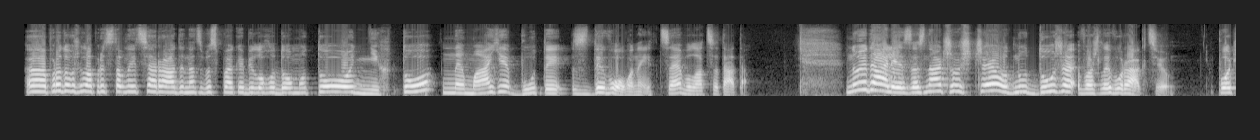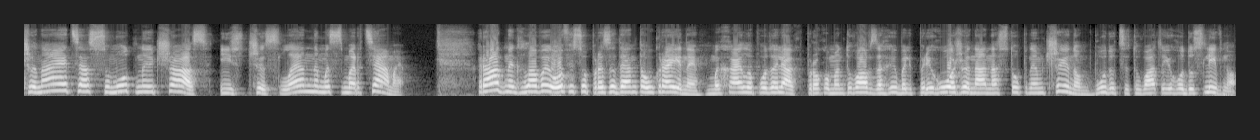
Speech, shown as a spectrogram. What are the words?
продовжила представниця Ради нацбезпеки Білого Дому, то ніхто не має бути здивований. Це була цитата. Ну і далі зазначу ще одну дуже важливу реакцію. Починається смутний час із численними смертями. Радник глави офісу президента України Михайло Подоляк прокоментував загибель Пригожина наступним чином. Буду цитувати його дослівно.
